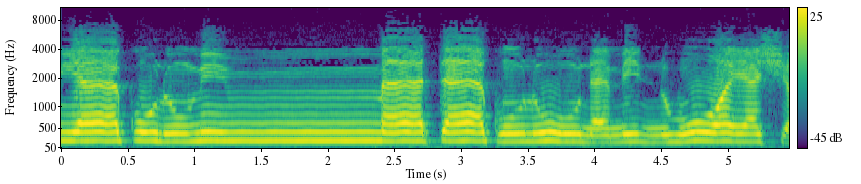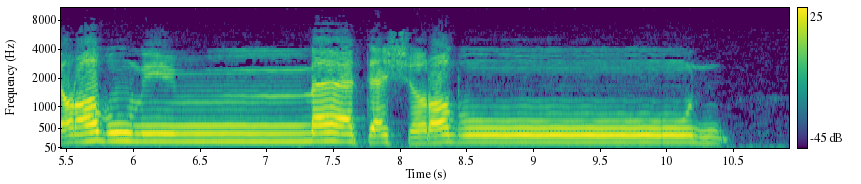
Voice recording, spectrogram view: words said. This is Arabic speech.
ياكل مما تاكلون منه ويشرب مما تشربون.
